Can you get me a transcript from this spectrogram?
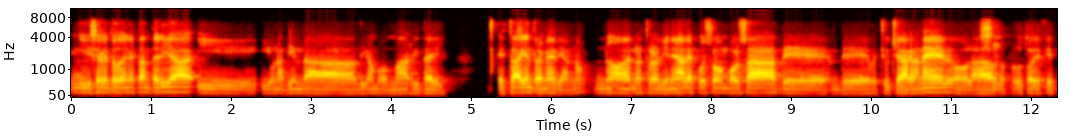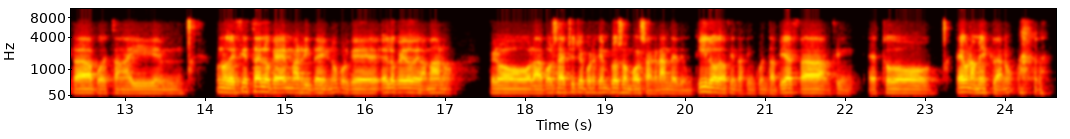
y se ve todo en estantería y, y una tienda, digamos, más retail está ahí entre medias, ¿no? nuestros lineales pues son bolsas de, de chuche a granel o los productos de fiesta pues están ahí en... Bueno, de fiesta es lo que es más retail, ¿no? Porque es lo que ha ido de la mano. Pero las bolsas de chuche, por ejemplo, son bolsas grandes de un kilo, de 250 piezas, en fin, es todo... es una mezcla, ¿no?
